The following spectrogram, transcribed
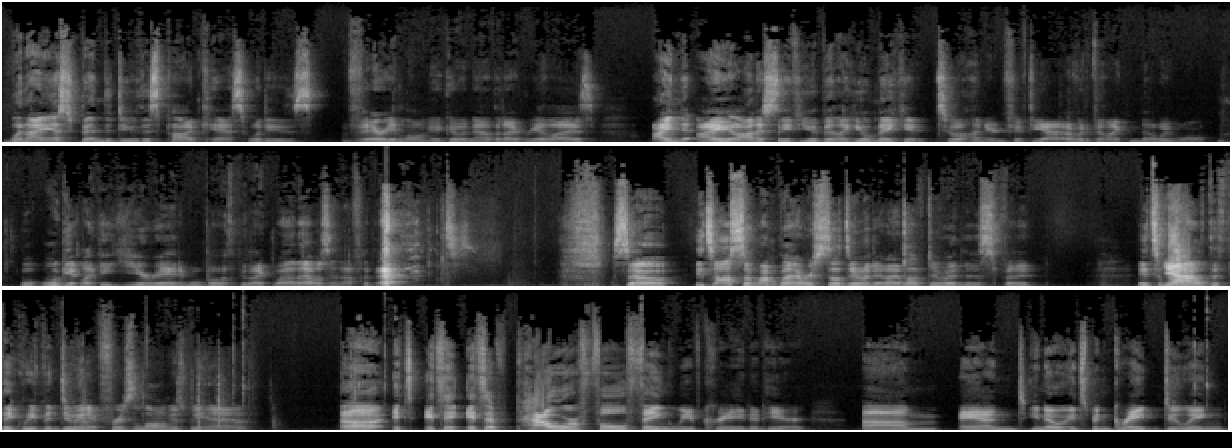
when I asked Ben to do this podcast, what is very long ago now that I realize. I, I honestly, if you had been like, you'll make it to 150, I, I would have been like, no, we won't. We'll, we'll get like a year in and we'll both be like, well, that was enough of that. so it's awesome. I'm glad we're still doing it. I love doing this, but it's Yeah. wild to think we've been doing it for as long as we have. Uh, it's it's a it's a powerful thing we've created here, um, and you know it's been great doing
